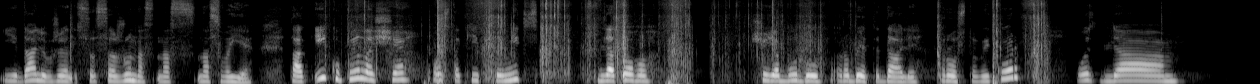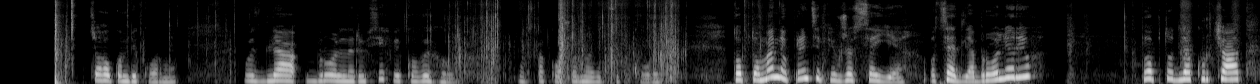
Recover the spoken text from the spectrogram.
І далі вже сажу на, на, на своє. Так, і купила ще ось такий премікс для того, що я буду робити далі ростовий корм. Ось для цього комбікорму. Ось для бройлерів всіх вікових груп. Ось також 100%. Тобто, у мене, в принципі, вже все є. Оце для бройлерів, тобто для курчат.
